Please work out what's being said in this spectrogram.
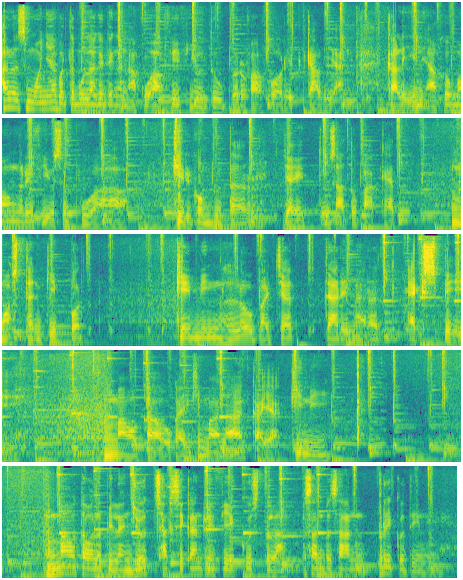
Halo semuanya, bertemu lagi dengan aku Afif, youtuber favorit kalian Kali ini aku mau nge-review sebuah gear komputer Yaitu satu paket mouse dan keyboard Gaming low budget dari merek XP Mau tahu kayak gimana? Kayak gini Mau tahu lebih lanjut? Saksikan reviewku setelah pesan-pesan berikut ini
